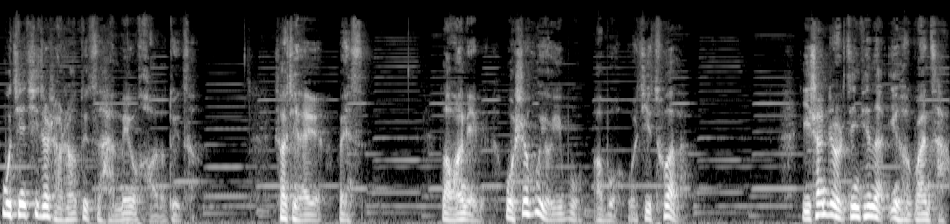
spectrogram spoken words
目前，汽车厂商对此还没有好的对策。消息来源：Vice。老王点评：我身后有一部啊，不，我记错了。以上就是今天的硬核观察。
